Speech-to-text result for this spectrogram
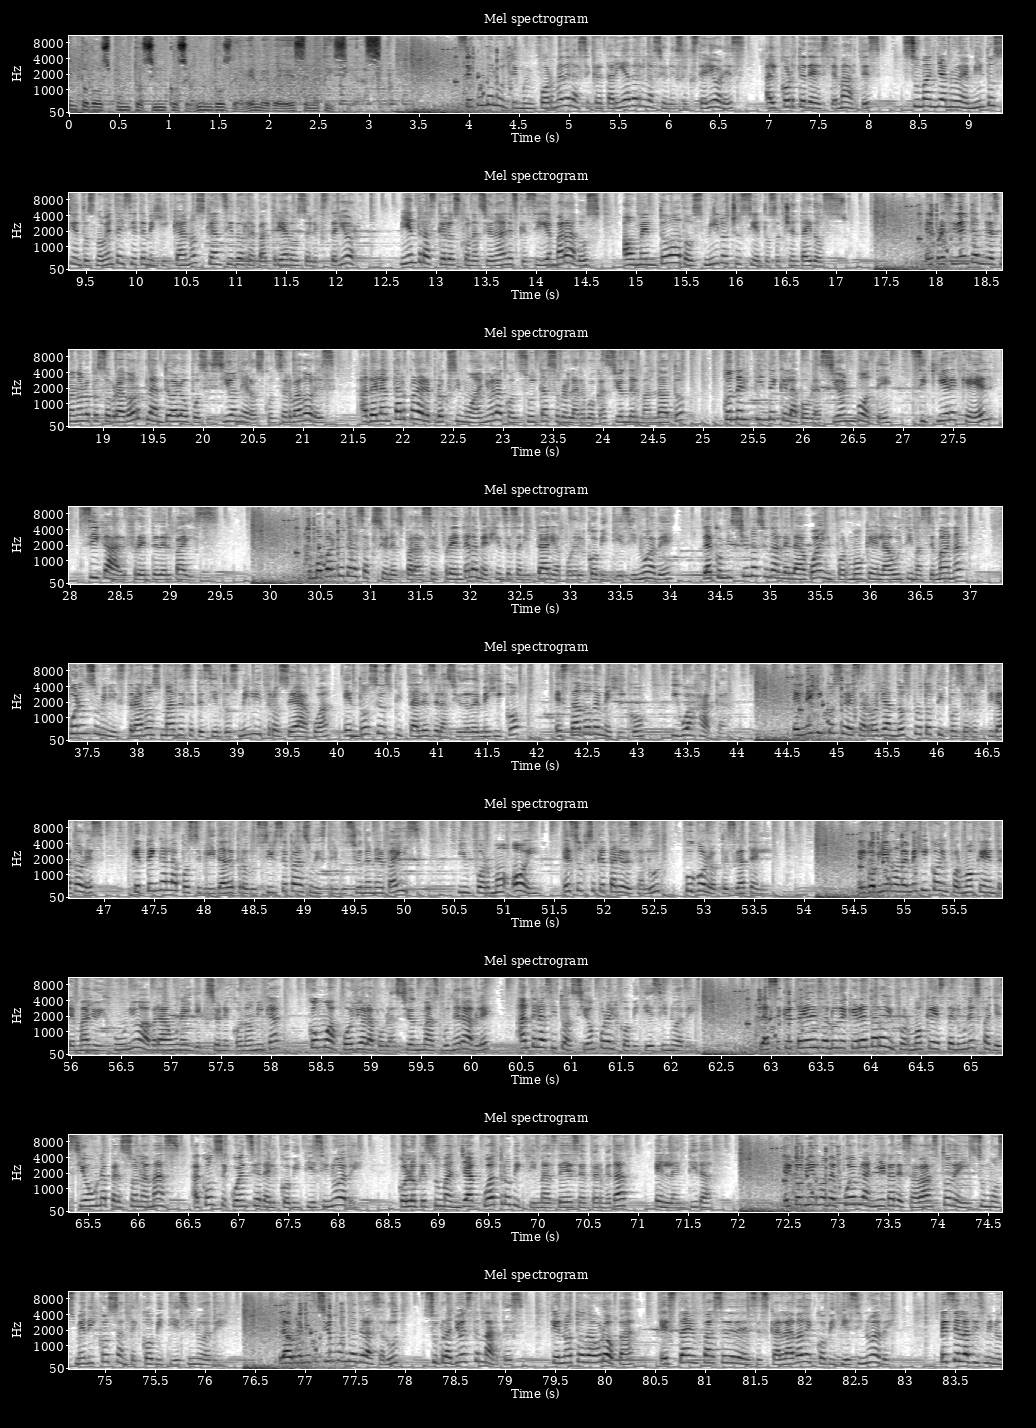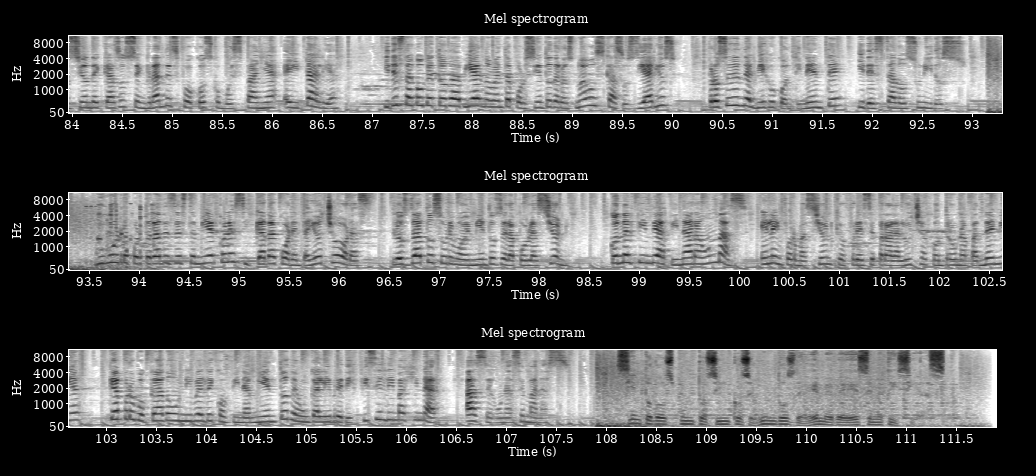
102.5 segundos de MBS Noticias. Según el último informe de la Secretaría de Relaciones Exteriores, al corte de este martes, suman ya 9.297 mexicanos que han sido repatriados del exterior, mientras que los conacionales que siguen varados aumentó a 2.882. El presidente Andrés Manuel López Obrador planteó a la oposición y a los conservadores adelantar para el próximo año la consulta sobre la revocación del mandato con el fin de que la población vote si quiere que él siga al frente del país. Como parte de las acciones para hacer frente a la emergencia sanitaria por el COVID-19, la Comisión Nacional del Agua informó que en la última semana fueron suministrados más de 700.000 litros de agua en 12 hospitales de la Ciudad de México, Estado de México y Oaxaca. En México se desarrollan dos prototipos de respiradores que tengan la posibilidad de producirse para su distribución en el país, informó hoy el subsecretario de Salud, Hugo López Gatel. El gobierno de México informó que entre mayo y junio habrá una inyección económica como apoyo a la población más vulnerable ante la situación por el COVID-19. La Secretaría de Salud de Querétaro informó que este lunes falleció una persona más a consecuencia del COVID-19, con lo que suman ya cuatro víctimas de esa enfermedad en la entidad. El gobierno de Puebla niega desabasto de insumos médicos ante COVID-19. La Organización Mundial de la Salud subrayó este martes que no toda Europa está en fase de desescalada de COVID-19, pese a la disminución de casos en grandes focos como España e Italia, y destacó que todavía el 90% de los nuevos casos diarios proceden del viejo continente y de Estados Unidos. Google reportará desde este miércoles y cada 48 horas los datos sobre movimientos de la población, con el fin de afinar aún más en la información que ofrece para la lucha contra una pandemia que ha provocado un nivel de confinamiento de un calibre difícil de imaginar hace unas semanas. 102.5 segundos de MBS Noticias.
